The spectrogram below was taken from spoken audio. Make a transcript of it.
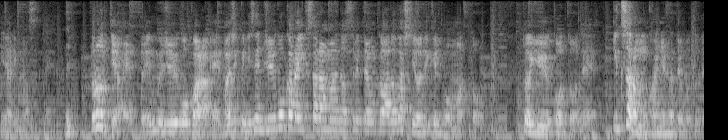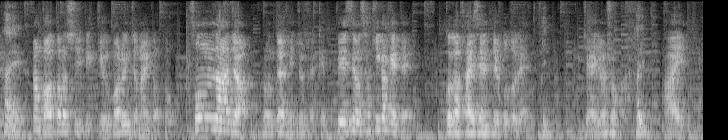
になりますね。はいフロンティア、えっと、M15 から、えーマジック2015からイクサランまでの全てのカードが使用できるフォーマットということで、イクサランも加入したということで、はいなんか新しいデッキが生まれるんじゃないかと、そんな、じゃあ、フロンティア新挑戦者決定戦を先駆けて、これが対戦ということで、はいじゃあやりましょうか。はい。はい。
